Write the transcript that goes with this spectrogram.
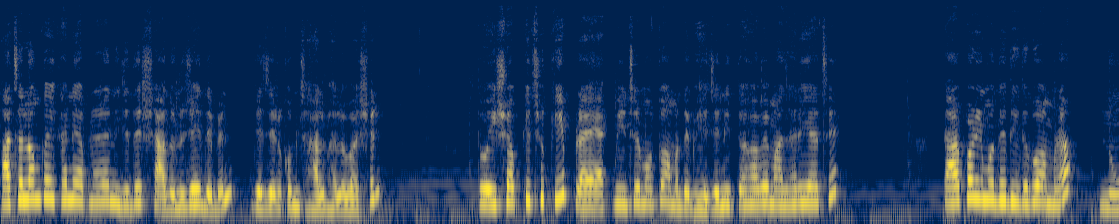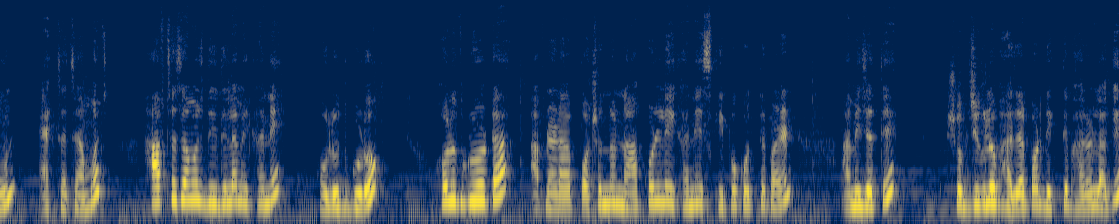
কাঁচা লঙ্কা এখানে আপনারা নিজেদের স্বাদ অনুযায়ী দেবেন, যে যেরকম ঝাল ভালোবাসেন। তো এই সব কিছুকে প্রায় এক মিনিটের মতো আমাদের ভেজে নিতে হবে, মাঝারি আছে। তারপর এর মধ্যে দিয়ে দেবো আমরা নুন, এক চা চামচ হাফ চা চামচ দিয়ে দিলাম এখানে হলুদ গুঁড়ো। হলুদ গুঁড়োটা আপনারা পছন্দ না করলে এখানে স্কিপও করতে পারেন। আমি যাতে সবজিগুলো ভাজার পর দেখতে ভালো লাগে,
